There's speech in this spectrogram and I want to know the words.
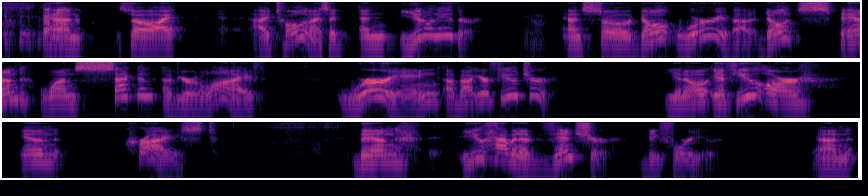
and so I I told him, I said, and you don't either. And so don't worry about it. Don't spend one second of your life worrying about your future. You know, if you are in Christ, then you have an adventure before you. And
